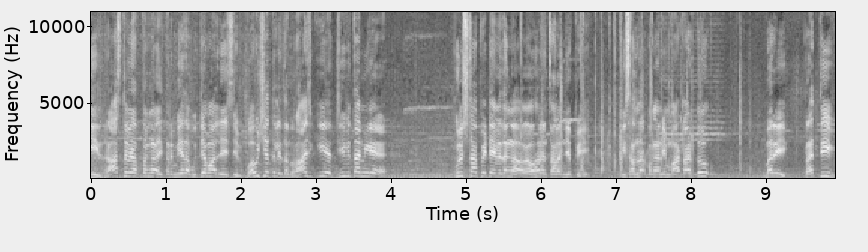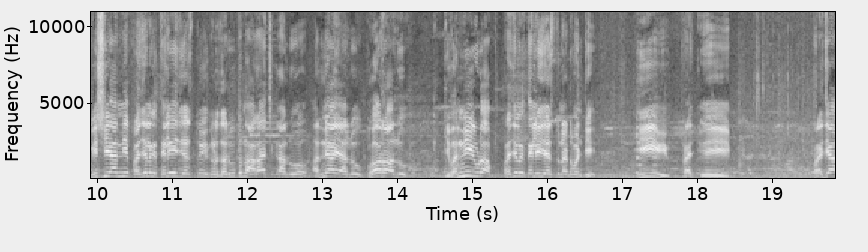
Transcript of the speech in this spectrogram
ఈ రాష్ట్ర వ్యాప్తంగా ఇతని మీద ఉద్యమాలు చేసి భవిష్యత్తులో ఇతని రాజకీయ జీవితాన్ని పులిస్టాప్ పెట్టే విధంగా వ్యవహరించాలని చెప్పి ఈ సందర్భంగా నేను మాట్లాడుతూ మరి ప్రతి విషయాన్ని ప్రజలకు తెలియజేస్తూ ఇక్కడ జరుగుతున్న అరాచకాలు అన్యాయాలు ఘోరాలు ఇవన్నీ కూడా ప్రజలకు తెలియజేస్తున్నటువంటి ఈ ప్ర ఈ ప్రజా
